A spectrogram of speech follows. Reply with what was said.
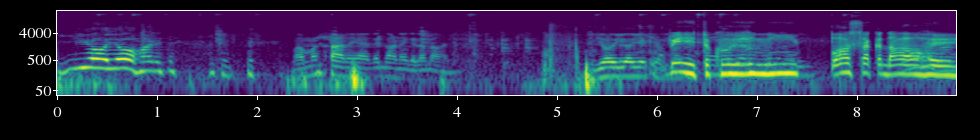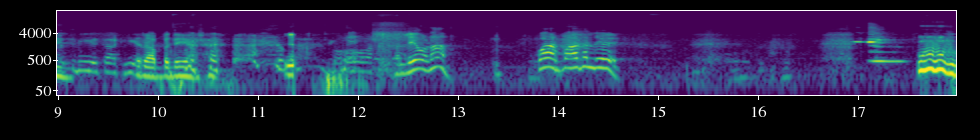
ਯੋ ਯੋ ਹਣ ਮਾਮਾ ਖਾਣੇ ਆਏ ਤੇ ਗਾਣੇ ਕਿਹੜਾ ਲਾਣੇ ਯੋ ਯੋ ਯੋ ਸ਼ੰਭੂ। ਭੀਤ ਕੋਈ ਨਹੀਂ ਪਾ ਸਕਦਾ ਹੈ। ਰੱਬ ਦੇ ਯਾਰ। ਥੱਲੇ ਹੋ ਨਾ। ਭਾਰ ਪਾ ਥੱਲੇ। ਊਹ।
